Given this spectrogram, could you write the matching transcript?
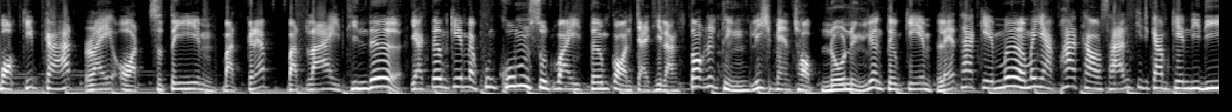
บบอกกิฟต์การ์ดไรออดสตรีมบัตรแกร็บบัตรไลน์ทินเดอร์อยากเติมเกมแบบคุ้มๆ สุดไว เติมก่อนจ่ายทีหลัง ต้องนึกถึง Richman Shop โนหนึ่งเรื่องเติมเกม และถ้าเกมเมอร์ไม่อยากพลาดข่าวสารกิจกรรมเกมดี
